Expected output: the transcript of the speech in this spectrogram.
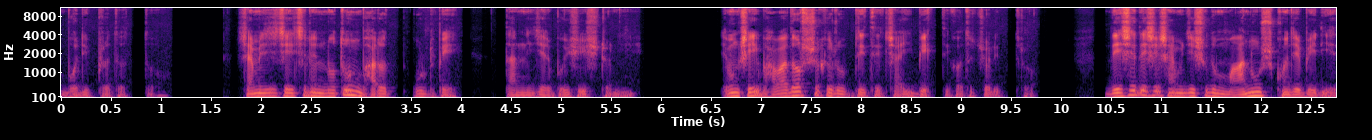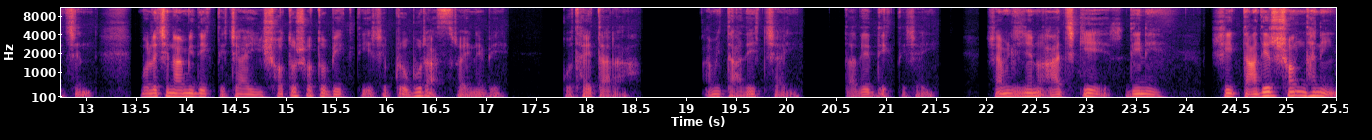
বলি প্রদত্ত স্বামীজি চেয়েছিলেন নতুন ভারত উঠবে তার নিজের বৈশিষ্ট্য নিয়ে। এবং সেই ভাবাদর্শকে রূপ দিতে চাই ব্যক্তিগত চরিত্র। দেশে দেশে স্বামীজি শুধু মানুষ খুঁজে বেরিয়েছেন। বলেছেন, আমি দেখতে চাই শত শত ব্যক্তি এসে প্রভুর আশ্রয় নেবে। কোথায় তারা? আমি তাদের চাই, তাদের দেখতে চাই। স্বামীজি যেন আজকের দিনে সেই তাদের সন্ধানেই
